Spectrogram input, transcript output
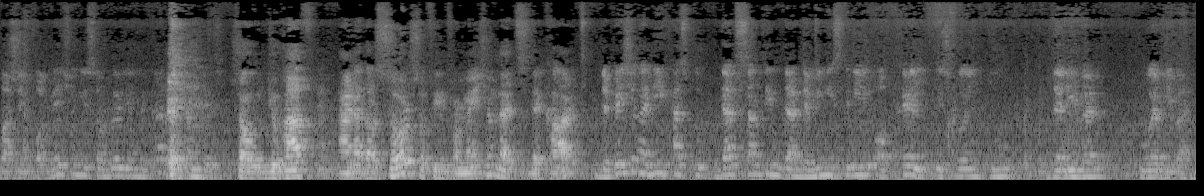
but the information is already on the card. in. So you have another source of information that's the card. The patient ID has to, that's something that the Ministry of Health is going to deliver to everybody.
